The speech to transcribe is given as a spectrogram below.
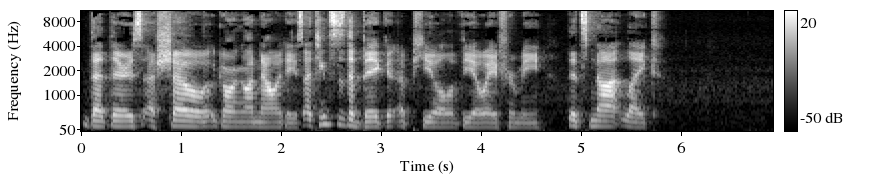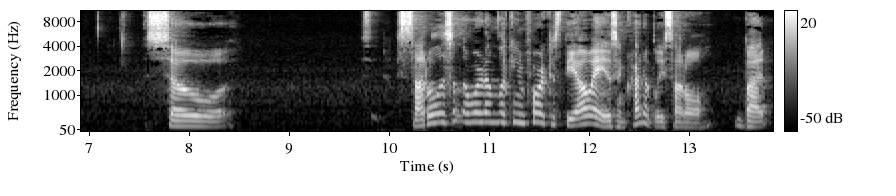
that there's a show going on nowadays i think this is the big appeal of the oa for me that's not like so subtle isn't the word i'm looking for because the oa is incredibly subtle but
